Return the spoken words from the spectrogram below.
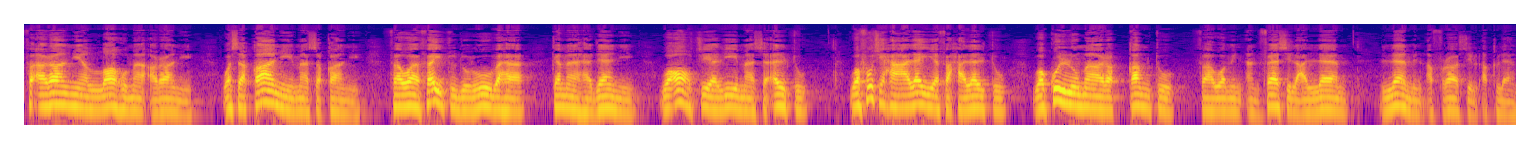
فأراني الله ما أراني وسقاني ما سقاني فوافيت دروبها كما هداني وأعطي لي ما سألت وفتح علي فحللت وكل ما رقمت فهو من أنفاس العلام لا من أفراس الأقلام.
